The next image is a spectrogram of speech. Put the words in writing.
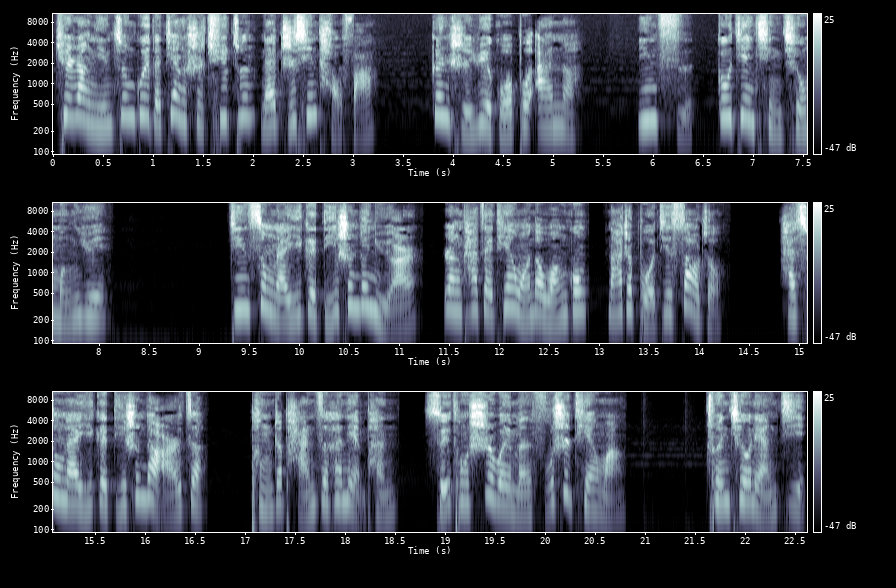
却让您尊贵的将士屈尊来执行讨伐，更使越国不安呢。因此，勾践请求盟约，今送来一个嫡生的女儿，让她在天王的王宫拿着簸箕扫帚，还送来一个嫡生的儿子，捧着盘子和脸盆，随同侍卫们服侍天王。春秋两季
